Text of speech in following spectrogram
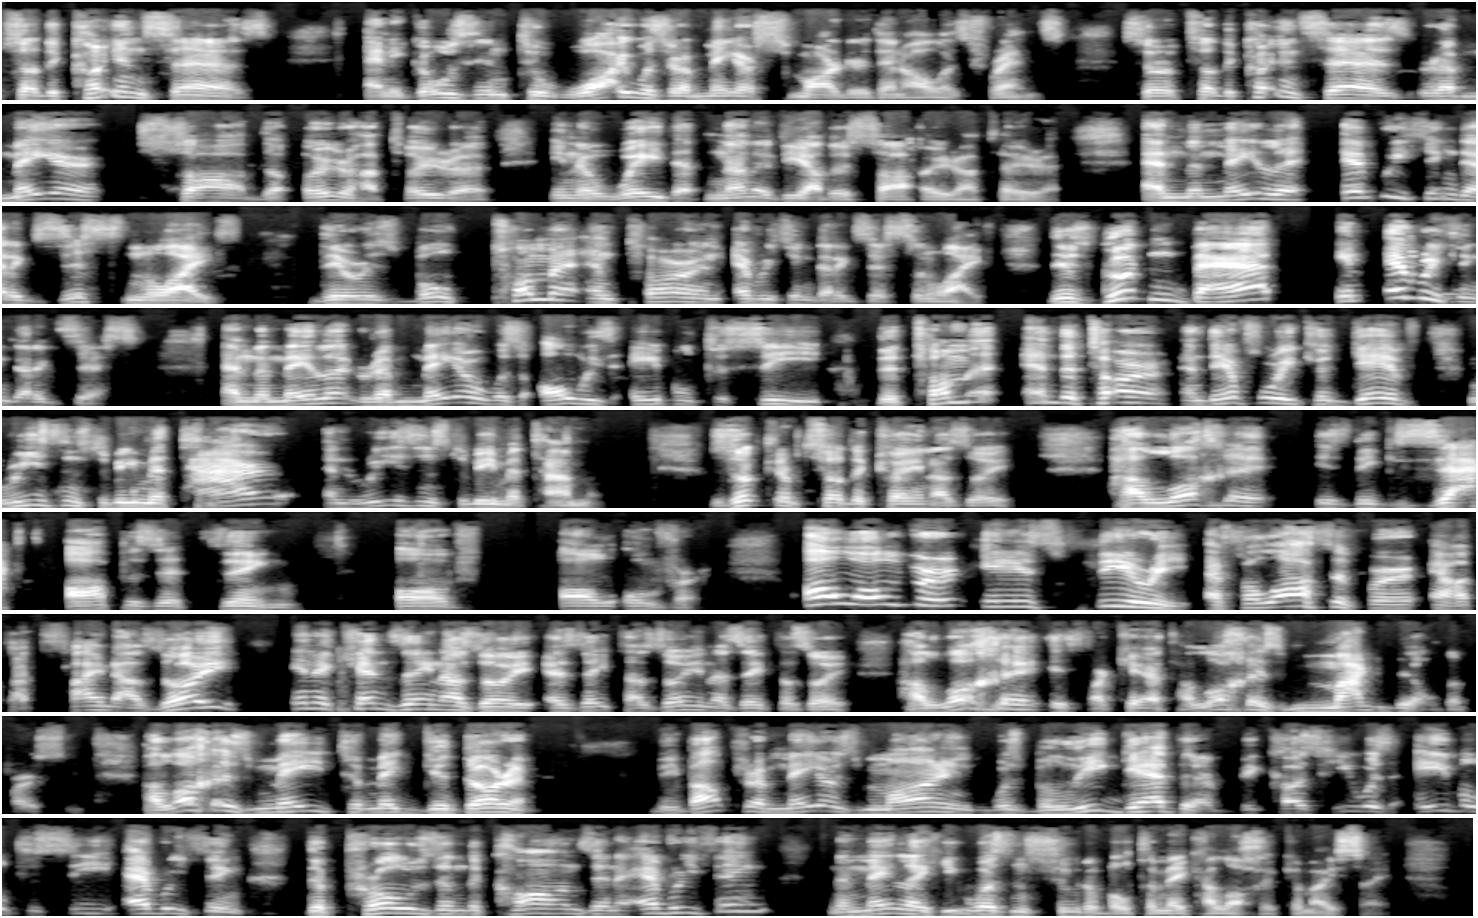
So the Kohen says, and he goes into why was Rab Meir smarter than all his friends? So, so the Kohen says Rab Meir saw the Ur HaTorah in a way that none of the others saw Ur HaTorah. And Memele, everything that exists in life, there is both Toma and Torah in everything that exists in life. There's good and bad in everything that exists. And the Reb Meir was always able to see the Toma and the Torah, and therefore he could give reasons to be Matar and reasons to be Matama. Halacha is the exact opposite thing of all over. All over is theory. A philosopher, in a kenzein azoy, ezet azoy and ezet azoy. Halacha is verkehrt. Halacha is magbil the person. Halacha is made to make gedorim. The Baltra Meir's mind was together because he was able to see everything, the pros and the cons and everything. Mele, he wasn't suitable to make halacha, can I say?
